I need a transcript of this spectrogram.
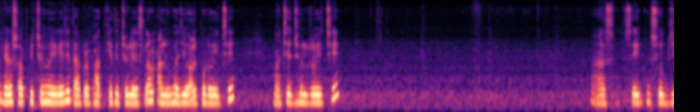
এখানে সব কিছু হয়ে গেছে, তারপর ভাত খেতে চলে আসলাম। আলু ভাজি অল্প রয়েছে, মাছের ঝোল রয়েছে। আর সেই সবজি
